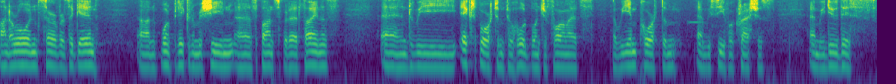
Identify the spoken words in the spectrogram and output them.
on our own servers again, on one particular machine uh, sponsored by Adfinis, and we export them to a whole bunch of formats, and we import them, and we see what crashes. And we do this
